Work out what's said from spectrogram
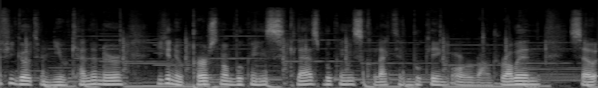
if you go to new calendar, you can do personal bookings, class bookings, collective booking, or round robin. So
